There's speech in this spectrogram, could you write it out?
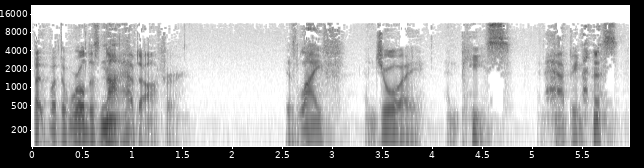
But what the world does not have to offer is life and joy and peace and happiness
